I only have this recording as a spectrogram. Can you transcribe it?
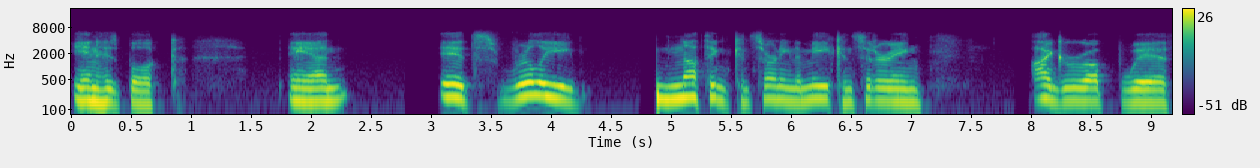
in his book. And it's really nothing concerning to me considering I grew up with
